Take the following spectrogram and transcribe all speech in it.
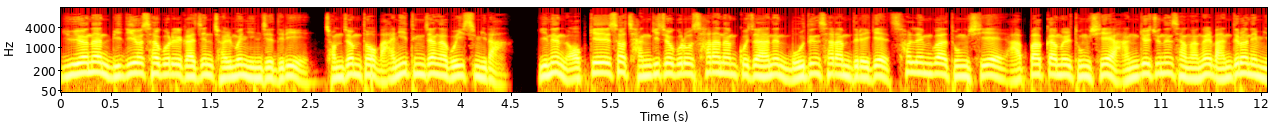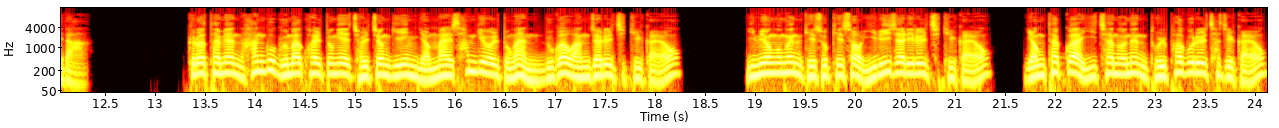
유연한 미디어 사고를 가진 젊은 인재들이 점점 더 많이 등장하고 있습니다. 이는 업계에서 장기적으로 살아남고자 하는 모든 사람들에게 설렘과 동시에 압박감을 동시에 안겨주는 상황을 만들어냅니다. 그렇다면 한국 음악 활동의 절정기인 연말 3개월 동안 누가 왕좌를 지킬까요? 이명웅은 계속해서 1위 자리를 지킬까요? 영탁과 이찬원은 돌파구를 찾을까요?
